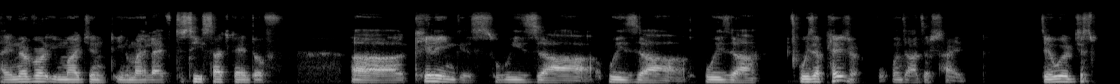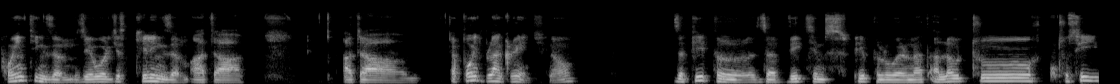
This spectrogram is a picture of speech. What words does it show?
I never imagined in my life to see such kind of uh, killings with uh, with uh, with uh, with a pleasure on the other side. They were just pointing them. They were just killing them at a at a, a point blank range. You know, the people, the victims, people were not allowed to to see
